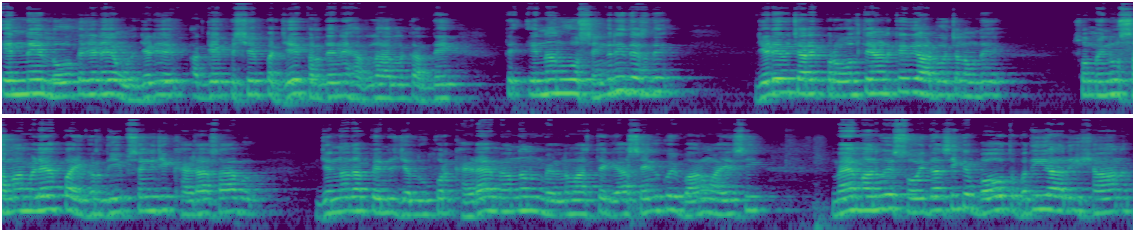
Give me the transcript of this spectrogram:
ਇੰਨੇ ਲੋਕ ਜਿਹੜੇ ਹੋਣ ਜਿਹੜੇ ਅੱਗੇ ਪਿੱਛੇ ਭੱਜੇ ਫਿਰਦੇ ਨੇ, ਹਰਲ ਹਰਲ ਕਰਦੇ, ਤੇ ਇਹਨਾਂ ਨੂੰ ਉਹ ਸਿੰਘ ਨਹੀਂ ਦਿਸਦੇ, ਜਿਹੜੇ ਵਿਚਾਰੇ ਪਰੋਲ ਤੇ ਆਣ ਕੇ ਵੀ ਆਟੋ ਚਲਾਉਂਦੇ। ਸੋ ਮੈਨੂੰ ਸਮਾਂ ਮਿਲਿਆ ਭਾਈ ਗੁਰਦੀਪ ਸਿੰਘ ਜੀ ਖੈੜਾ ਸਾਹਿਬ, ਜਿਨ੍ਹਾਂ ਦਾ ਪਿੰਡ ਜੱਲੂਪੁਰ ਖੈੜਾ ਹੈ, ਮੈਂ ਉਹਨਾਂ ਨੂੰ ਮਿਲਣ ਵਾਸਤੇ ਗਿਆ। ਸਿੰਘ ਕੋਈ ਬਾਹਰੋਂ ਆਏ ਸੀ। ਮੈਂ ਮਨ ਵਿੱਚ ਸੋਚਦਾ ਸੀ ਕਿ ਬਹੁਤ ਵਧੀਆ ਆਲੀਸ਼ਾਨ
